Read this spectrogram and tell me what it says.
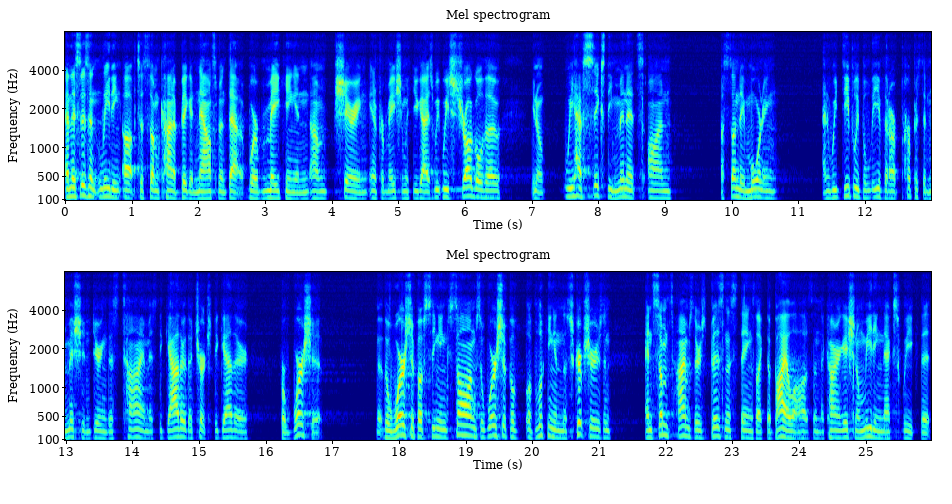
And this isn't leading up to some kind of big announcement that we're making and I'm sharing information with you guys. We, we struggle, though, you know, we have 60 minutes on a Sunday morning, and we deeply believe that our purpose and mission during this time is to gather the church together for worship. The worship of singing songs, the worship of, of looking in the scriptures, and, and sometimes there's business things like the bylaws and the congregational meeting next week that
